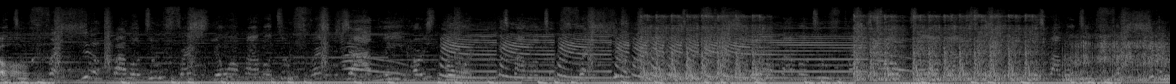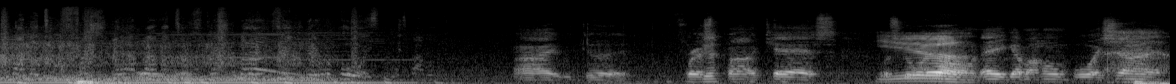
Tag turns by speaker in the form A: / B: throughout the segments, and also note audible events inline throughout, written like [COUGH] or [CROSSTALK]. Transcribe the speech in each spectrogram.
A: Oh.
B: Alright, we good. Fresh
A: Good.
B: podcast. What's
A: yeah.
B: going on? Hey, got my homeboy Sean.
